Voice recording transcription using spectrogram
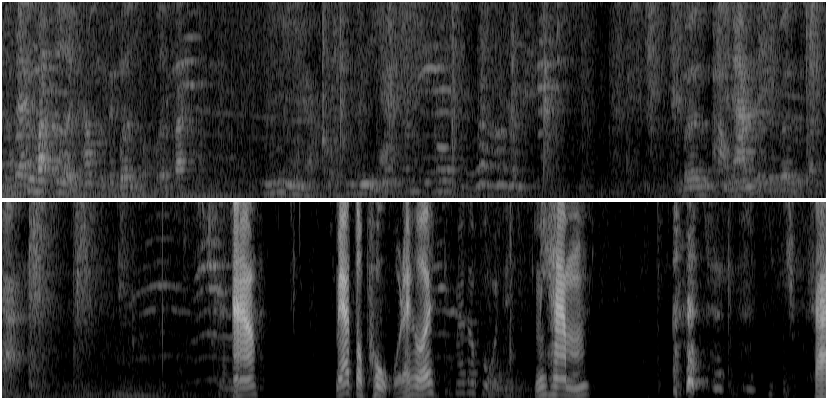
ทุกมันแบคือบมาเอิญเข้าไปเบิ้งเบิ้งไปนี่อะนี่อะเบิ้งสีน้ำจะไปเบิ้งหรือตัดขาดอ้าวแมวตัวผูได้เฮ้ยแม่ตัวผูดิมีหใช่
